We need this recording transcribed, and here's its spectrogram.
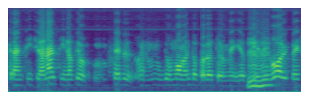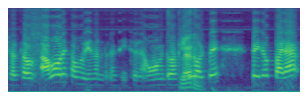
transicional, sino que ser de un momento por otro medio que de golpe, ya ahora estamos viviendo la transición, en algún momento va a ser de golpe, pero para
